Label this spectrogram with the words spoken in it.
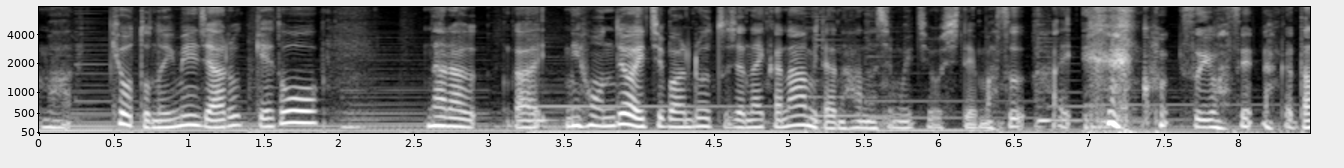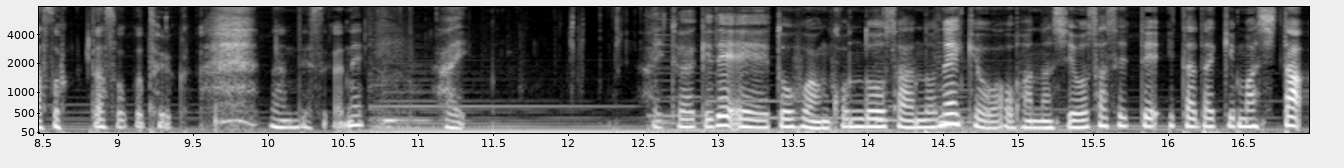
まあ、京都のイメージあるけど奈良が日本では一番ルーツじゃないかなみたいな話も一応してます。はい、すいません。なんか打足打足というか なんですがね。はい。はい、というわけで、えー、豆腐庵近藤さんのね今日はお話をさせていただきました。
